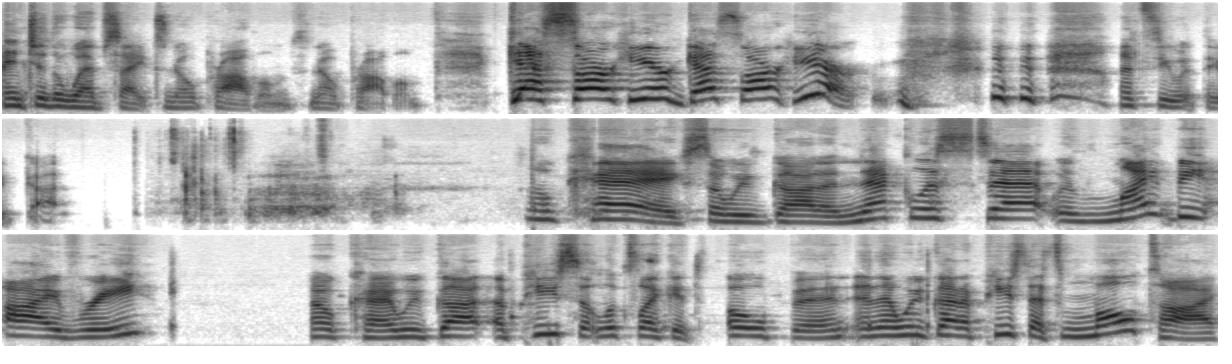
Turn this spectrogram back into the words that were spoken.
into the websites. No problems. No problem. Guests are here. Guests are here. Let's see what they've got. Okay, so we've got a necklace set. It might be ivory. Okay, we've got a piece that looks like it's open, and then we've got a piece that's multi. I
